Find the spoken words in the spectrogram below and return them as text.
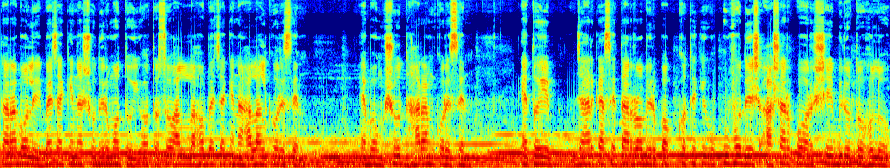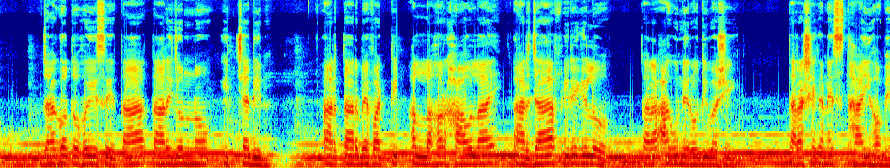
তারা বলে বেচা কেনা সুদের মতোই, অথচ আল্লাহ বেচা কেনা হালাল করেছেন এবং সুদ হারাম করেছেন। এতএব যার কাছে তার রবের পক্ষ থেকে উপদেশ আসার পর সে বিরত হলো। যা গত হয়েছে, তা তার জন্য ইচ্ছাধীন। আর তার ব্যাপারটি আল্লাহর হাওলায় আর যা ফিরে গেল, তারা আগুনের অধিবাসী। তারা সেখানে স্থায়ী হবে।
